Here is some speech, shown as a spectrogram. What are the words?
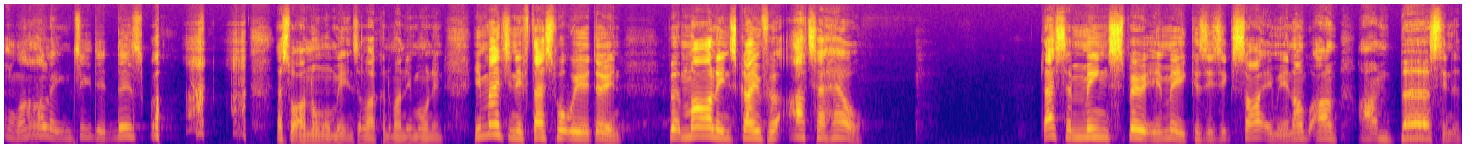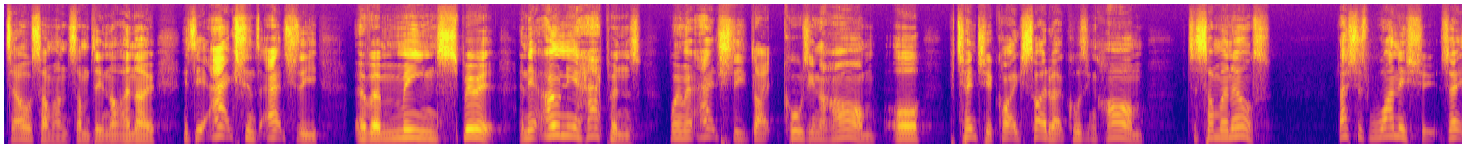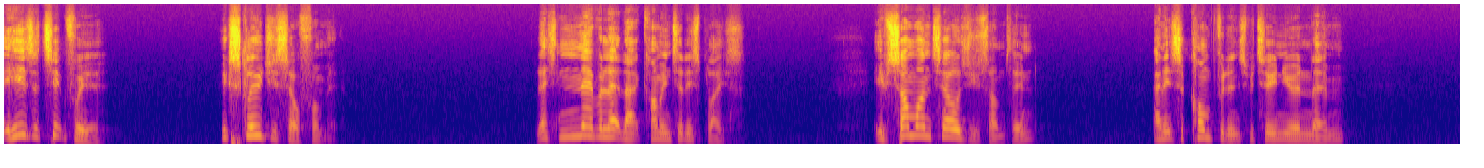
Marlene, she did this." that's what our normal meetings are like on a Monday morning. Imagine if that's what we were doing, but Marlene's going through utter hell. That's a mean spirit in me because it's exciting me, and I'm, I'm, I'm bursting to tell someone something that I know. It's the actions actually of a mean spirit, and it only happens when we're actually like causing harm or potentially quite excited about causing harm to someone else. That's just one issue. So here's a tip for you exclude yourself from it. Let's never let that come into this place. If someone tells you something and it's a confidence between you and them,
